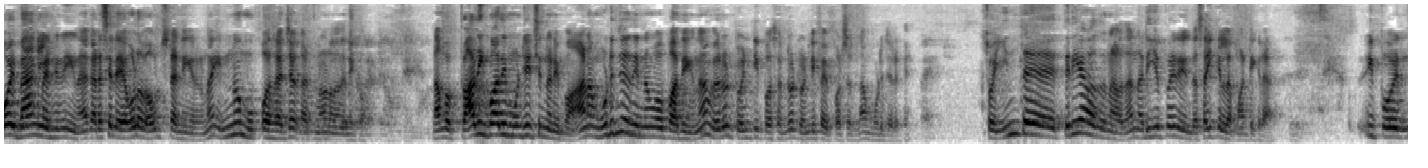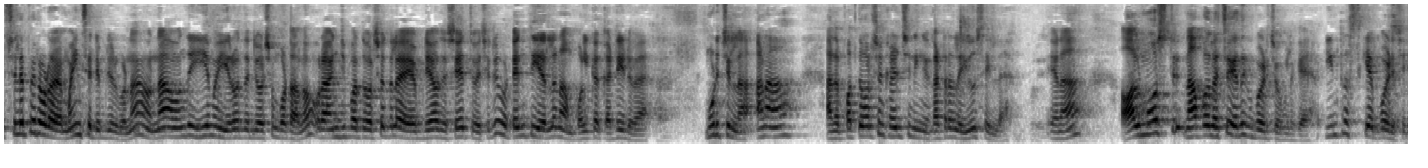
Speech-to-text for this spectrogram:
போய் பேங்க்ல நின்னீங்கன்னா கடைசியில் எவ்வளவு அவுட் ஸ்டாண்டிங் இருக்குன்னா இன்னும் முப்பது லட்சம் கட்டணும்னு வந்து நிற்கும் நம்ம பாதி பாதி முடிஞ்சிச்சுன்னு நினைப்போம். ஆனா முடிஞ்சது என்னவோ பாத்தீங்கன்னா வெறும் டுவெண்ட்டி பர்சன்டோ டுவெண்ட்டி ஃபைவ் பர்சன்ட் தான் முடிஞ்சிருக்கு. ஸோ இந்த தெரியாததுனால தான் நிறைய பேர் இந்த சைக்கிளில் மாட்டிக்கிறாங்க. இப்போ சில பேரோட மைண்ட் செட் எப்படி இருக்கும்னா நான் வந்து இஎம்ஐ இருபத்தஞ்சு வருஷம் போட்டாலும் ஒரு அஞ்சு பத்து வருஷத்துல எப்படியாவது சேர்த்து வச்சுட்டு ஒரு டென்த் இயர்ல நான் பல்காக கட்டிடுவேன். முடிச்சிடலாம். ஆனா அந்த பத்து வருஷம் கழிச்சு நீங்க கட்டுறதுல யூஸ் இல்லை. ஏன்னா ஆல்மோஸ்ட் நாற்பது லட்சம் எதுக்கு போயிடுச்சு உங்களுக்கு? இன்ட்ரெஸ்ட்கே போயிடுச்சு.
